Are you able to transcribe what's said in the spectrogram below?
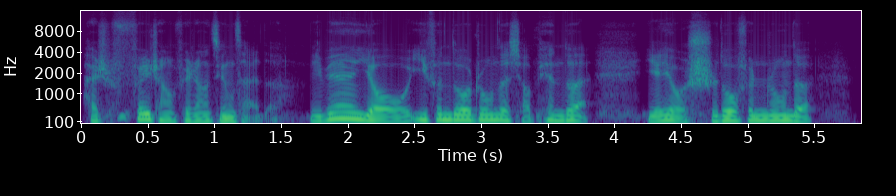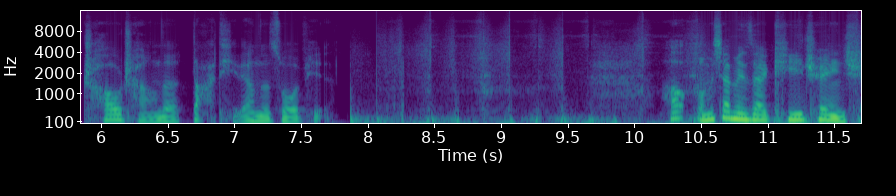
还是非常非常精彩的，里边有一分多钟的小片段，也有十多分钟的超长的大体量的作品。好，我们下面在 Key Change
